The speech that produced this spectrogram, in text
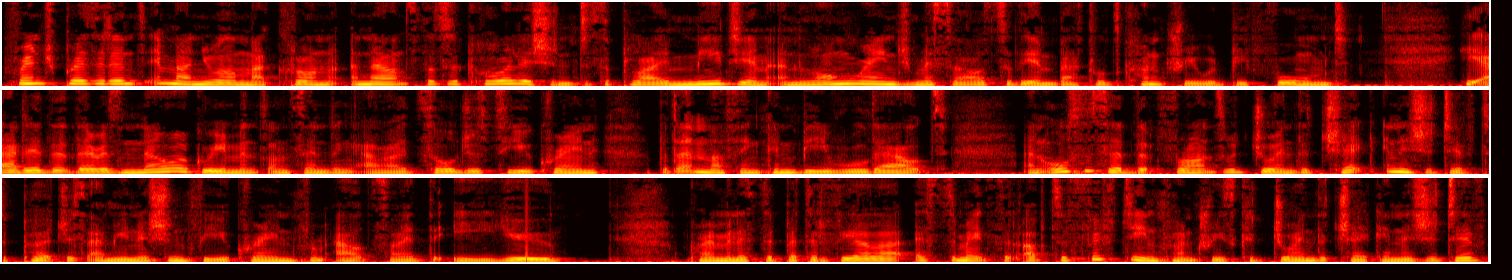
French President Emmanuel Macron announced that a coalition to supply medium and long range missiles to the embattled country would be formed. He added that there is no agreement on sending Allied soldiers to Ukraine, but that nothing can be ruled out, and also said that France would join the Czech initiative to purchase ammunition for Ukraine from outside the EU. Prime Minister Petr Fiala estimates that up to 15 countries could join the Czech initiative,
